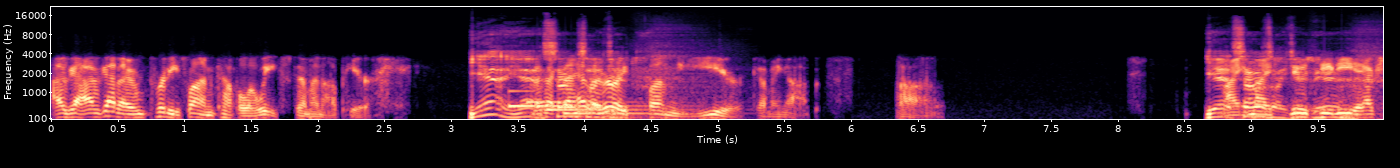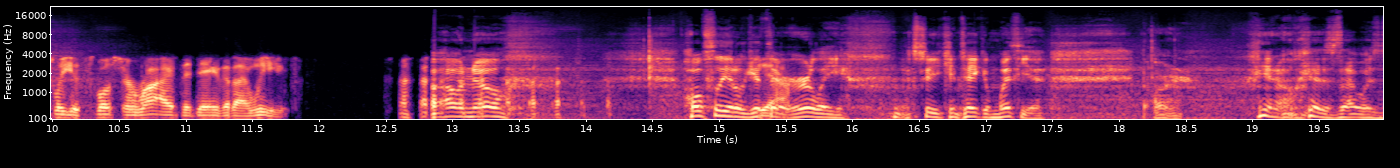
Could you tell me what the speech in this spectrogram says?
I've got I've got a pretty fun couple of weeks coming up here. yeah, yeah. Fact, I have a very it. fun year coming up. Uh, Yeah, my sounds my like new it. yeah. CD actually is supposed to arrive the day that I leave. Oh no. Hopefully it'll get there early, so you can take them with you, or you know, because that was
